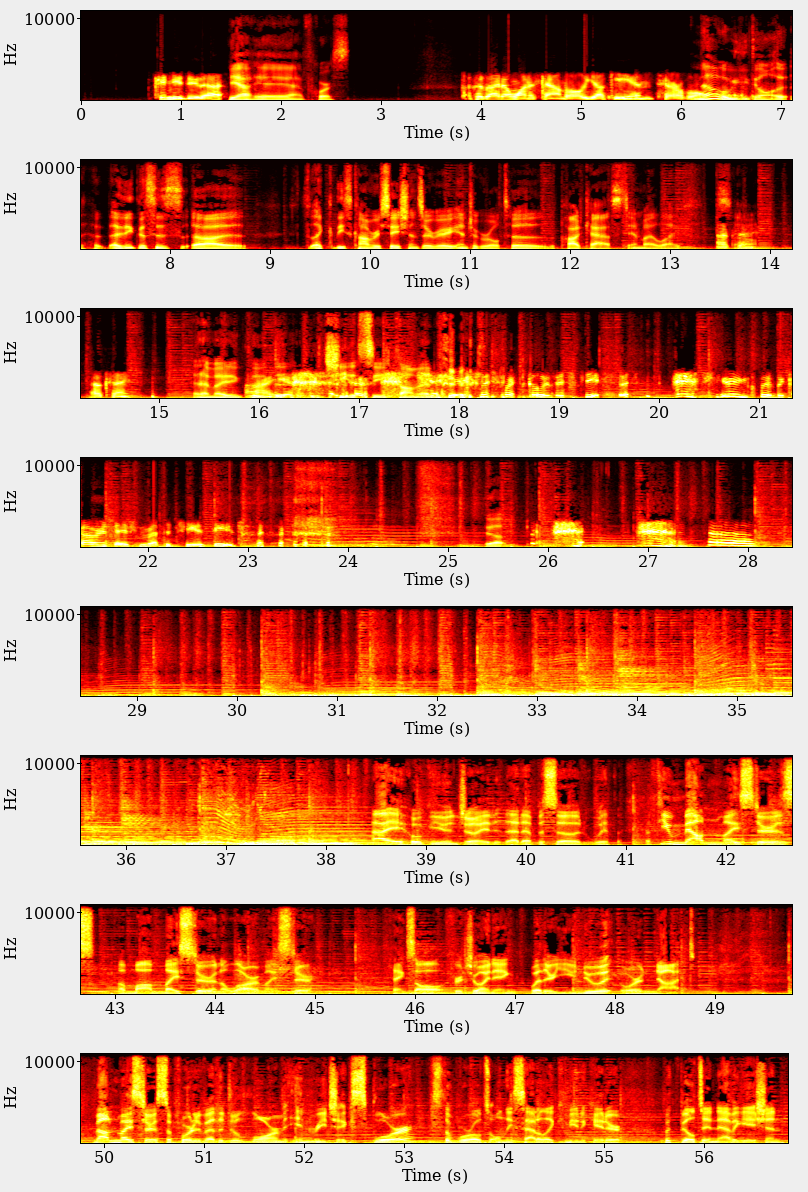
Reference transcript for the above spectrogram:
Can you do that? Yeah, yeah, yeah, yeah, of course. Because I don't want to sound all yucky and terrible. No, you don't. I think this is uh, like these conversations are very integral to the podcast in my life. so- Okay. Okay. and I might include right. the, yeah. chia seed comment. To include the chia. You're going to include the conversation about the chia seeds. yeah. I hope you enjoyed that episode with a few mountain meisters, a mom meister, and a Lara meister. Thanks all for joining, whether you knew it or not. Mountain Meister is supported by the DeLorme InReach Explorer. It's the world's only satellite communicator with built-in navigation.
